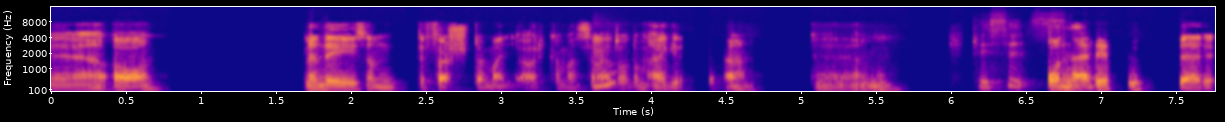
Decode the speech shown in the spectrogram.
Eh, ja. Men det är ju som det första man gör kan man säga Mm. då, de här grejerna. Eh, Precis. och när det sitter,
